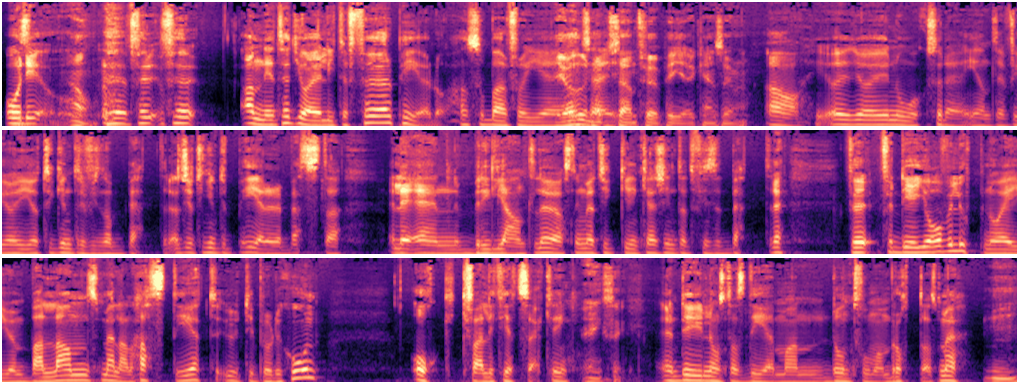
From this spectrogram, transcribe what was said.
Och det, Ja. för, för anledningen till att jag är lite för PR då, alltså bara för att ge... Jag är så här- 100% för PR kan jag säga. Ja, jag, jag är nog också det egentligen. För jag, jag tycker inte det finns något bättre. Alltså jag tycker inte PR är det bästa, eller en briljant lösning, men jag tycker kanske inte att det finns ett bättre. För, för det jag vill uppnå är ju en balans mellan hastighet ute i produktion och kvalitetssäkring. Exakt. Eh, Det är ju någonstans det man, de två man brottas med. Mm.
